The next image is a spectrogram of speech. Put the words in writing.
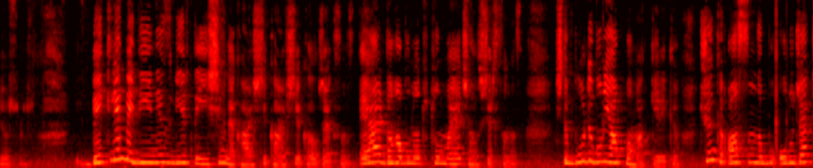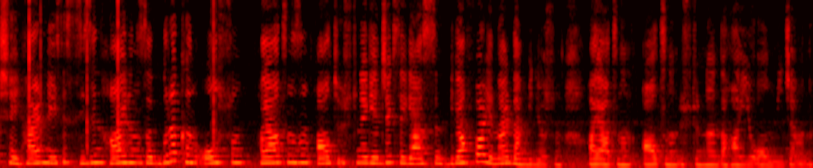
diyorsunuz. Beklemediğiniz bir değişimle karşı karşıya kalacaksınız. Eğer daha buna tutunmaya çalışırsanız. İşte burada bunu yapmamak gerekiyor. Çünkü aslında bu olacak şey her neyse sizin hayrınıza bırakın olsun. Hayatınızın altı üstüne gelecekse gelsin. Bir laf var ya nereden biliyorsun hayatının altının üstünden daha iyi olmayacağını.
